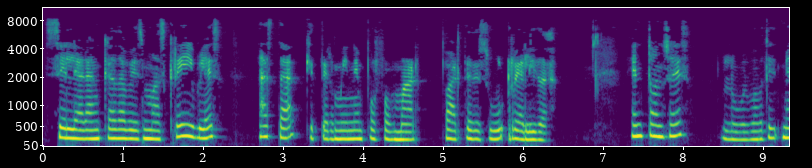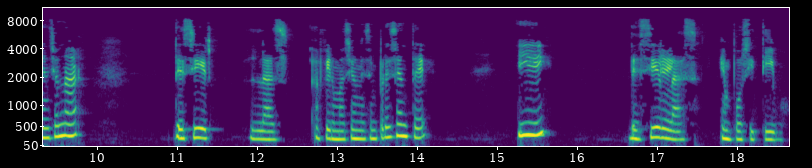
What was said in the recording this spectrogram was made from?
se le harán cada vez más creíbles hasta que terminen por formar parte de su realidad. Entonces, lo vuelvo a mencionar, decir las afirmaciones en presente y decirlas en positivo.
